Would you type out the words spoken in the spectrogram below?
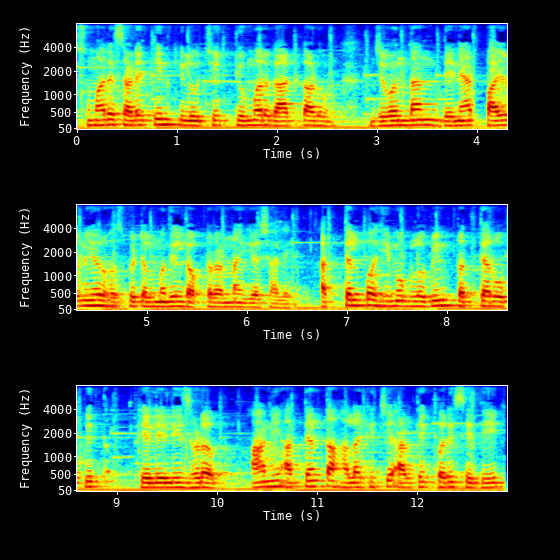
सुमारे साडेतीन किलोची ट्यूमर गाठ काढून जीवनदान देण्यात पायोनियर हॉस्पिटलमधील डॉक्टरांना यश आले. अत्यल्प हिमोग्लोबिन प्रत्यारोपित केलेली झडप आणि अत्यंत हालाकीची आर्थिक परिस्थिती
